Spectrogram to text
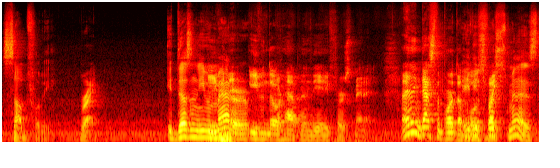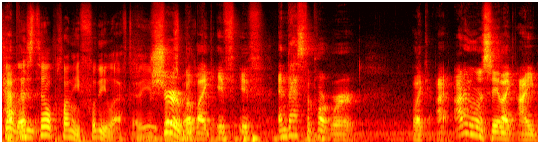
sub for me. right. It doesn't even, Even, matter. even though it happened in the 81st minute. And I think that's the part that blows 81st like, minute, is still, there's still plenty of footy left at the 81st Sure, minute. but like if if and that's the part where like I, I don't even want to say like I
